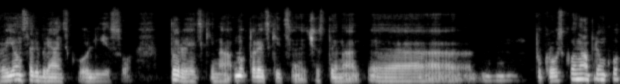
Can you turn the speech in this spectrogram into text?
район Серебрянського лісу, Турецький ну Турецький це частина Покровського напрямку,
